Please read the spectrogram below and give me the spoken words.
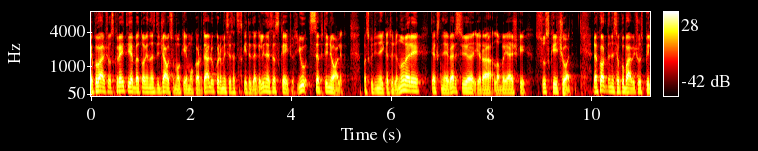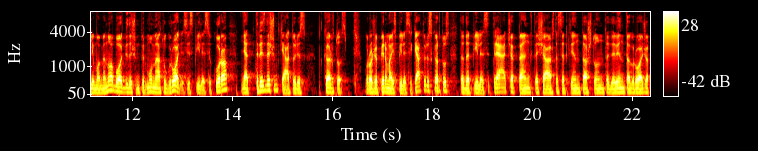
Jakubavičiaus kraityje be to vienas didžiausių mokėjimo kortelių, kuriomis jis atsiskaitė degalinėse skaičius. Jų 17. Paskutiniai keturi numeriai tekstinėje versijoje yra labai aiškiai suskaičiuoti. Rekordinis Jakubavičiaus pilimo mėnuo buvo 21 metų gruodis. Jis pylėsi kūro net 34 kartus. Gruodžio 1 jis pylėsi 4 kartus, tada tada pylėsi 3, 5, 6, 7, 8, 9 gruodžio,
